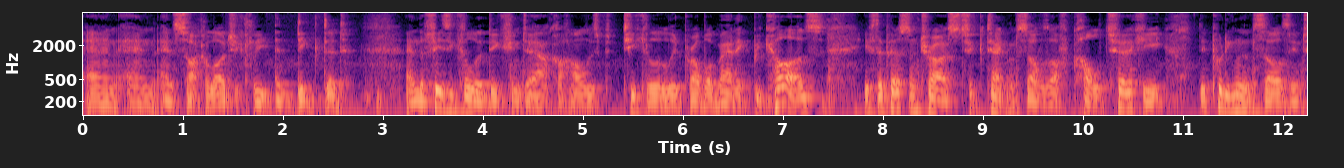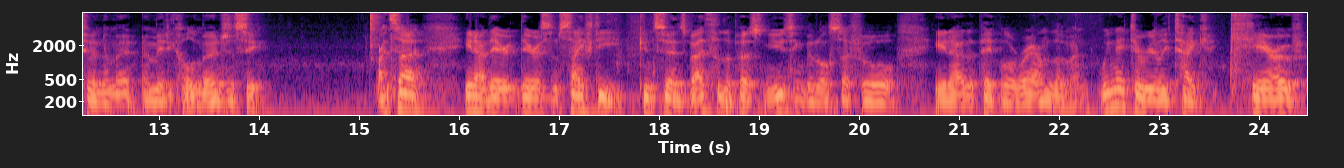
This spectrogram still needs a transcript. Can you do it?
and and and psychologically addicted. And the physical addiction to alcohol is particularly problematic because if the person tries to take themselves off cold turkey, they're putting themselves into an a medical emergency. And so, you know, there there are some safety concerns both for the person using, but also for you know the people around them, and we need to really take care of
